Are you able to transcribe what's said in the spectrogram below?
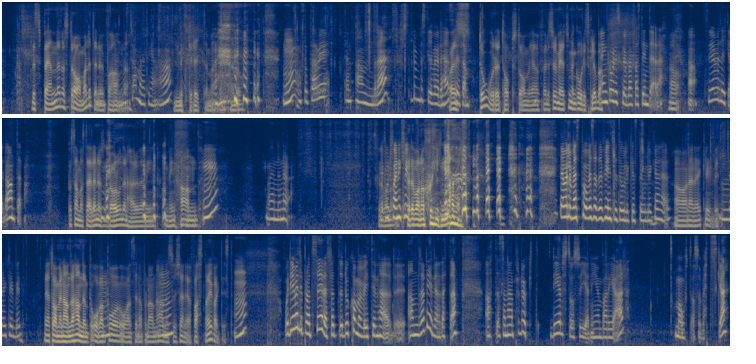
Det spänner och stramar lite nu på handen. stramar lite grann. Ja. Mycket lite men ändå. Mm, så tar vi den andra. Får du beskriva hur det här Och ser en ut som. stor tops då. Det ser mer ut som en godisklubba. En godisklubba fast det inte är det. Ja. Ja, så gör vi likadant där då. På samma ställe nu så drar hon den här över min, min hand. Mm. Vad händer nu då? Ska Det någon, ska det vara någon skillnad? Jag ville mest påvisa att det finns lite olika storlekar här. ja, nej, det är klibbigt. Mm, det är klibbigt. När jag tar min andra handen på, ovanpå Mm. ovansidan på den andra Mm. handen så känner jag fastnar ju faktiskt. Mm. Och det är väldigt bra att säga det, för då kommer vi till den här eh, andra delen i detta. Att en sån här produkt, dels då så ger den ju en barriär mot alltså vätska.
